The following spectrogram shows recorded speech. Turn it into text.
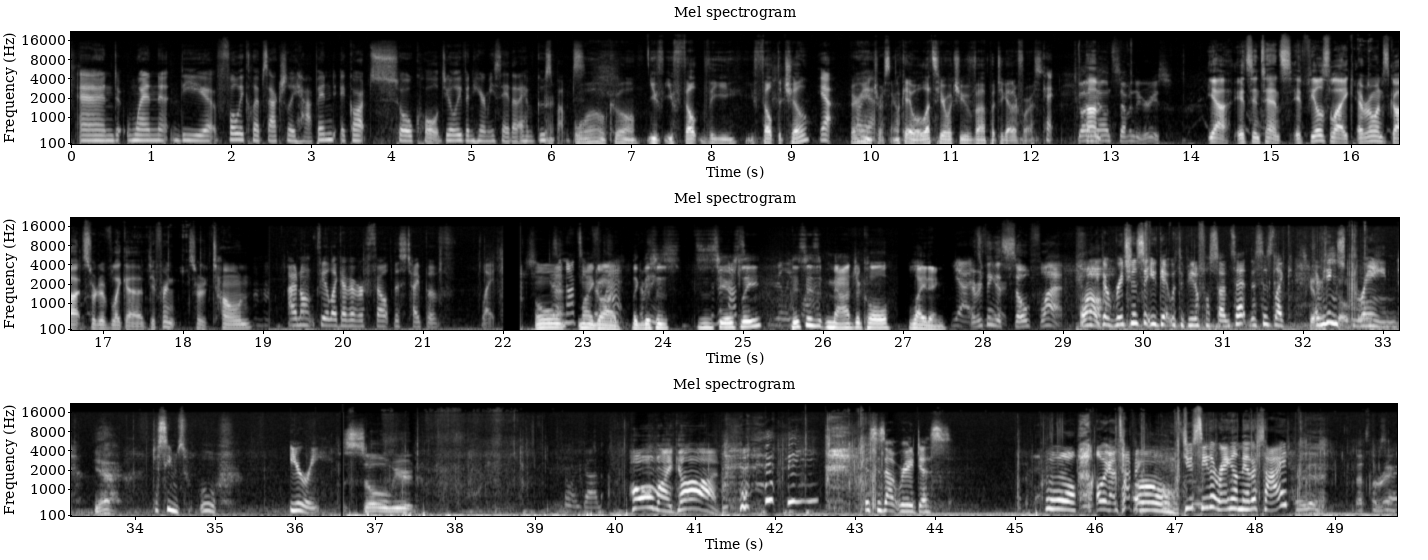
and when the full eclipse actually happened, it got so cold. You'll even hear me say that I have goosebumps. Whoa, cool. You you felt the you felt the chill? Yeah. Very Oh, yeah. interesting. Okay, well let's hear what you've uh, put together for us. Okay. It's gone Um, down seven degrees. Yeah, it's intense. It feels like everyone's got sort of like a different sort of tone. I don't feel like I've ever felt this type of light. Oh Does it not seem my god. flat? Like this is this is Does it not seem seriously really this flat? is magical lighting. Yeah, Everything weird. is so flat. Like the richness that you get with the beautiful sunset. This is like everything's so close. drained. Yeah. Just seems ooh eerie. So weird. Oh my god. Oh my god! This is outrageous. Oh, oh my god, I'm tapping. Oh. Do you see the ring on the other side? There it is. That's the ring.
